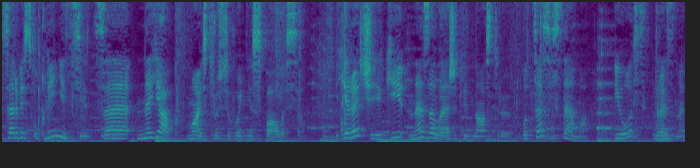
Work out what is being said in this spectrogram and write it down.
Сервіс у клініці це не як майстру сьогодні спалося. Є речі, які не залежать від настрою, бо це система. І ось три з них.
